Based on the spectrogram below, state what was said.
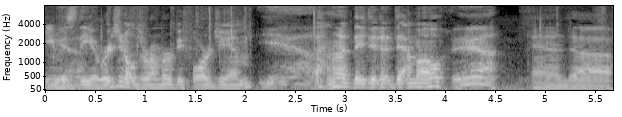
He was Yeah. the original drummer before Jim. Yeah. they did a demo, Yeah. and uh,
